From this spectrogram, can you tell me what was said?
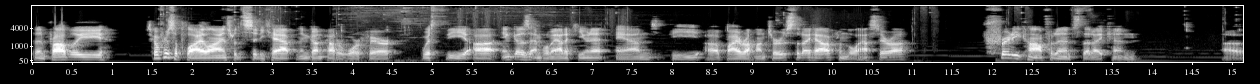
Then probably let's go for supply lines for the city cap and then gunpowder warfare with the uh, Inca's emblematic unit and the uh, Byra hunters that I have from the last era, pretty confident that I can uh,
